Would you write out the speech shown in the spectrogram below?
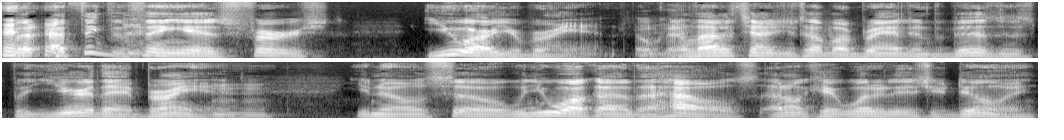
But I think the thing is, first, you are your brand. Okay. A lot of times you talk about brand in the business, but you're that brand. You know, so when you walk out of the house, I don't care what it is you're doing,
